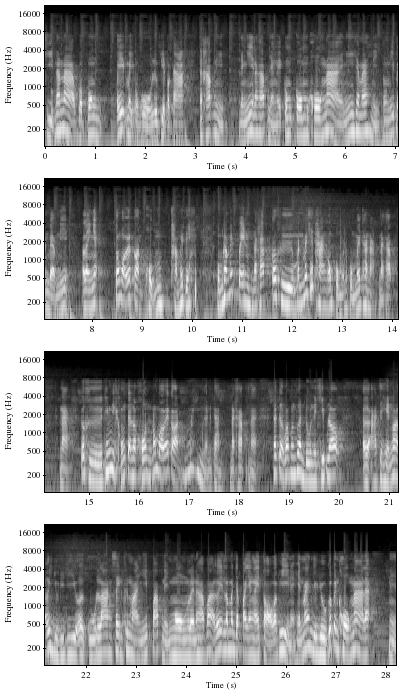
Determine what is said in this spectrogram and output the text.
ขีดๆหน้าๆแบบวงเอ้ยไม่โอ้โหหรือเปลี่ยนปากกานะครับนี่อย่างนี้นะครับอย่างไอ้กลมๆโค้งหน้าอย่างนี้ใช่ไหมนี่ตรงนี้เป็นแบบนี้อะไรเงี้ยต้องบอกไว้ก่อนผมทำไม่เป็น ผมทำไม่เป็นนะครับ ก็คือมันไม่ใช่ทางของผมผมไม่ถนัดนะครับนะก็คือเทคนิคของแต่ละคนต้องบอกไว้ก่อนไม่เหมือนกันนะครับนะถ้าเกิดว่าเพื่อนๆดูในคลิปแล้วเอออาจจะเห็นว่าเอ้ยอยู่ดีๆเออกูล่างเส้นขึ้นมาอย่างนี้ปั๊บเนี่ยงงเลยนะครับว่าเอ้ยแล้วมันจะไปยังไงต่อวะพี่เนี่ยเห็นไหมอยู่ๆก็เป็นโครงหน้าแล้วนี่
